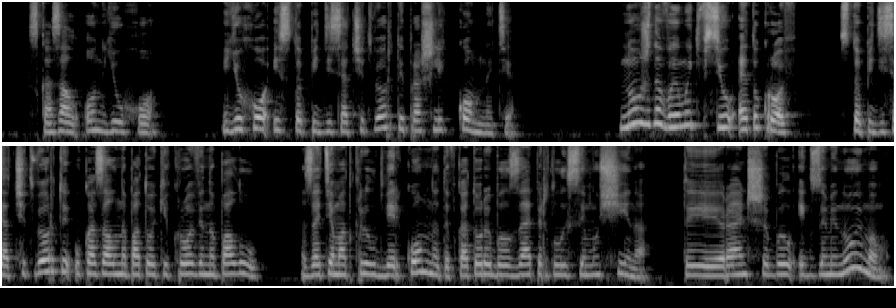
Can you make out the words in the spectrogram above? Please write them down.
— сказал он Юхо. Юхо и 154-й прошли к комнате. «Нужно вымыть всю эту кровь, 154-й указал на потоки крови на полу, затем открыл дверь комнаты, в которой был заперт лысый мужчина. «Ты раньше был экзаменуемым?»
